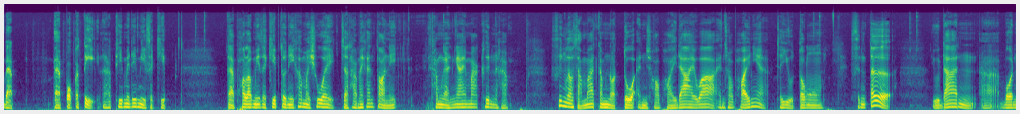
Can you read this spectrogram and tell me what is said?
แบบแบบปกตินะครับที่ไม่ได้มีสคริปต์แต่พอเรามีสคริปต์ตัวนี้เข้ามาช่วย จะทำให้ขั้นตอนนี้ทำงานง่ายมากขึ้นนะครับ ซึ่งเราสามารถกำหนดตัว anchor point ได้ว่า anchor point เนี่ยจะอยู่ตรง center อยู่ด้านบน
